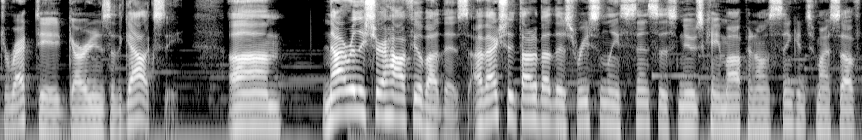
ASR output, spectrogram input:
directed Guardians of the Galaxy. Um, not really sure how I feel about this. I've actually thought about this recently since this news came up, and I was thinking to myself,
